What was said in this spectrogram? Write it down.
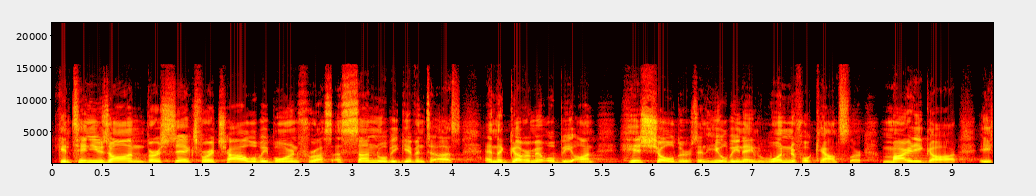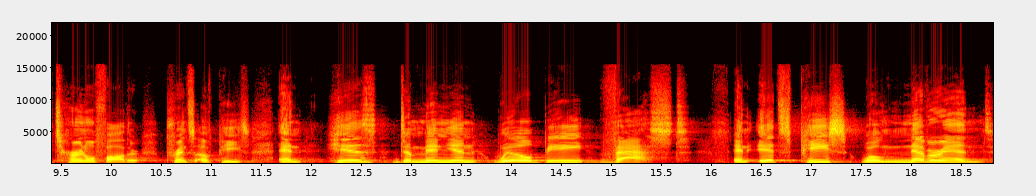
He continues on, verse 6 For a child will be born for us, a son will be given to us, and the government will be on his shoulders, and he will be named Wonderful Counselor, Mighty God, Eternal Father, Prince of Peace. And his dominion will be vast and its peace will never end.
